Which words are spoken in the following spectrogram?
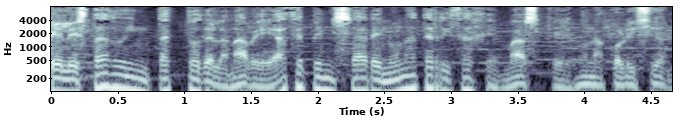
El estado intacto de la nave hace pensar en un aterrizaje más que en una colisión.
